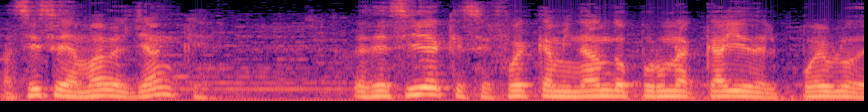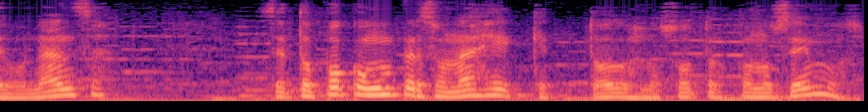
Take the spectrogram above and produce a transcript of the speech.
Así se llamaba el yanque. Les decía que se fue caminando por una calle del pueblo de Bonanza. Se topó con un personaje que todos nosotros conocemos.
